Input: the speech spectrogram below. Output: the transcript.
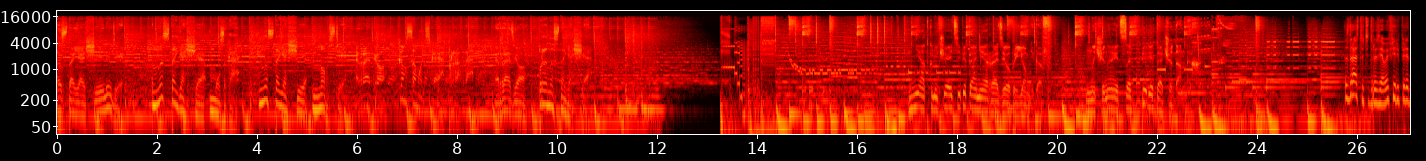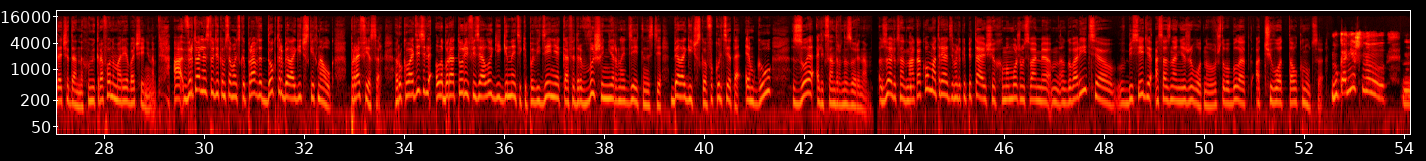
Настоящие люди. Настоящая музыка. Настоящие новости. Радио «Комсомольская правда». Радио про настоящее. Не отключайте питание радиоприемников. Начинается передача данных. Здравствуйте, друзья. В эфире передача данных. У микрофона Мария Баченина. А в виртуальной студии «Комсомольской правды» доктор биологических наук, профессор, руководитель лаборатории физиологии и генетики поведения кафедры высшей нервной деятельности биологического факультета МГУ Зоя Александровна Зорина. Зоя Александровна, о каком отряде млекопитающих мы можем с вами говорить э, в беседе о сознании животного, вот чтобы было от, от чего оттолкнуться? Ну, конечно,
